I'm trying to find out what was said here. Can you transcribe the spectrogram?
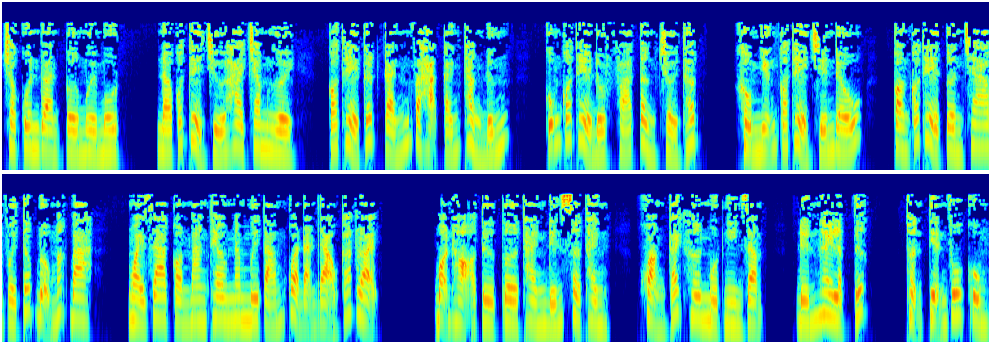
cho quân đoàn P11. Nó có thể chứa 200 người, có thể cất cánh và hạ cánh thẳng đứng, cũng có thể đột phá tầng trời thấp, không những có thể chiến đấu, còn có thể tuần tra với tốc độ Mach 3, ngoài ra còn mang theo 58 quả đạn đạo các loại. Bọn họ từ cờ thành đến sở thành, khoảng cách hơn 1.000 dặm, đến ngay lập tức, thuận tiện vô cùng,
